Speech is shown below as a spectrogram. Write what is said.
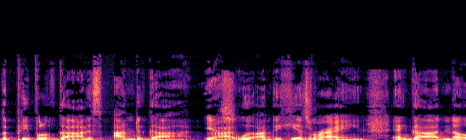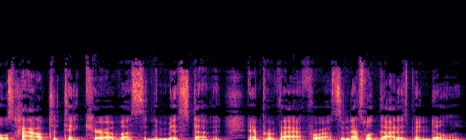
the people of God is under God. Yes. Right? We're under his reign and God knows how to take care of us in the midst of it and provide for us. And that's what God has been doing.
